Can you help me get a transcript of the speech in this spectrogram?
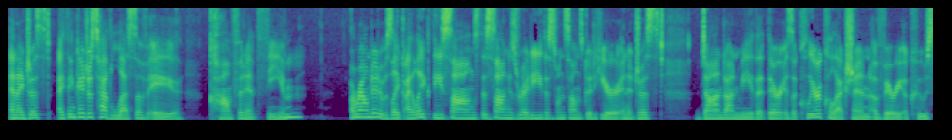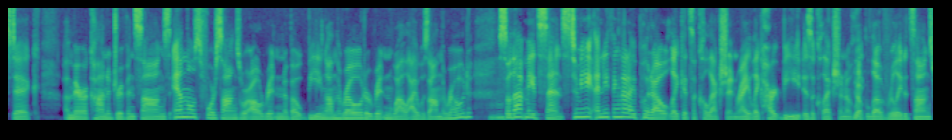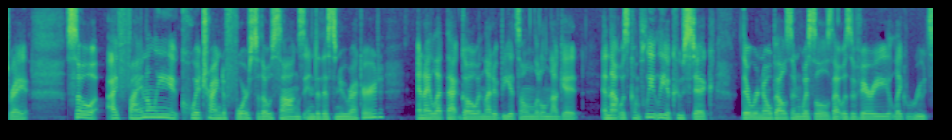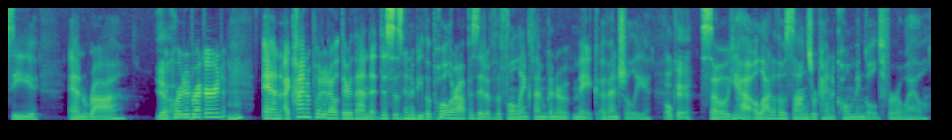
And I just, I think I just had less of a confident theme around it. It was like, I like these songs. This song is ready. This one sounds good here. And it just dawned on me that there is a clear collection of very acoustic, Americana driven songs. And those four songs were all written about being on the road or written while I was on the road. Mm-hmm. So that made sense. To me, anything that I put out, like it's a collection, right? Like Heartbeat is a collection of Yep. like love related songs, right? So I finally quit trying to force those songs into this new record and I let that go and let it be its own little nugget. And that was completely acoustic. There were no bells and whistles. That was a very like rootsy and raw Yeah. recorded record. Mm-hmm. And I kind of put it out there then that this is going to be the polar opposite of the full length I'm going to make eventually. Okay. So, yeah, a lot of those songs were kind of commingled for a while.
